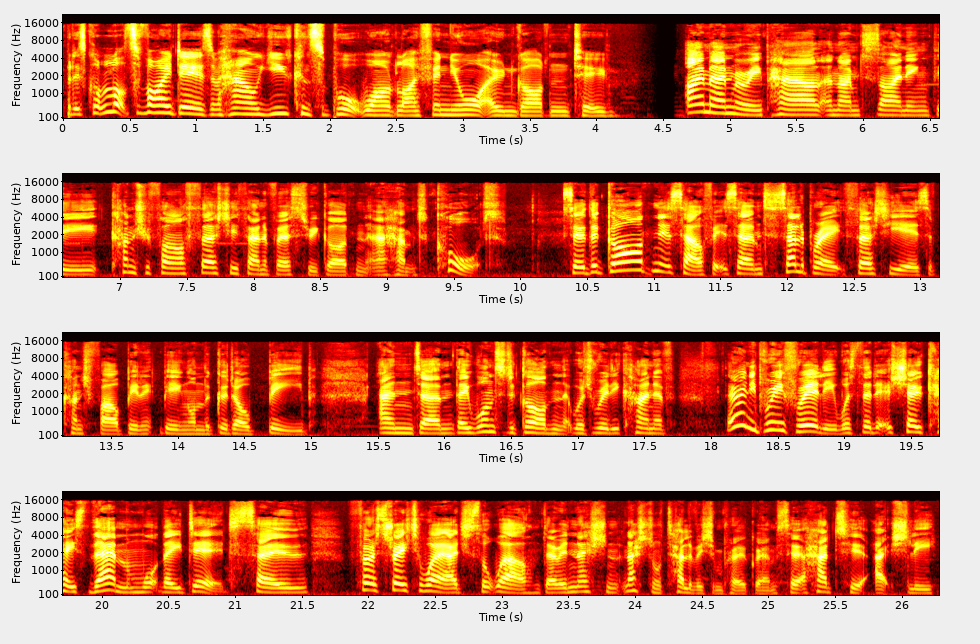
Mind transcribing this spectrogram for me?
but it's got lots of ideas of how you can support wildlife in your own garden too. I'm Anne Marie Powell, and I'm designing the Country Countryfile 30th anniversary garden at Hampton Court. So the garden itself is um, to celebrate 30 years of Countryfile being, being on the good old Beeb, and um, they wanted a garden that was really kind of their only brief really was that it showcased them and what they did. So first straight away I just thought, well, they're a national national television program, so it had to actually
